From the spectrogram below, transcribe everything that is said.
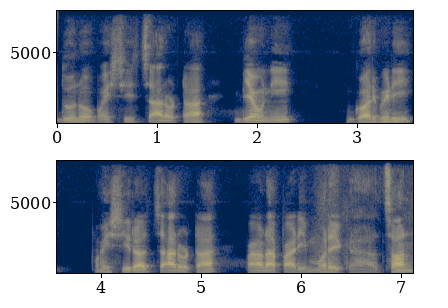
दुनो भैँसी चारवटा ब्याउनी गर्भिणी भैँसी र चारवटा पाडापाडी मरेका छन्।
